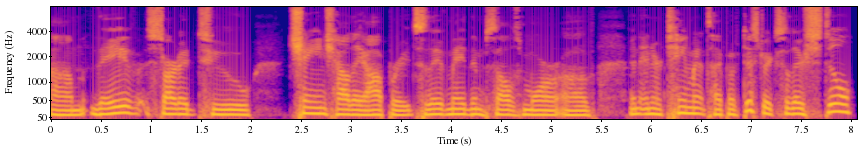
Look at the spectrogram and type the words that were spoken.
Um, they've started to change how they operate, so they've made themselves more of an entertainment type of district. So there's still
